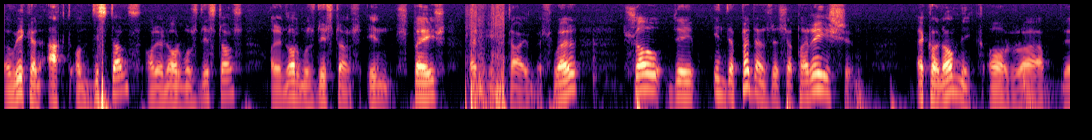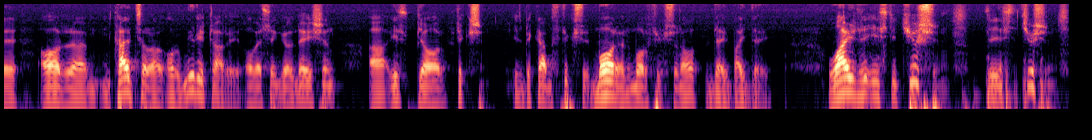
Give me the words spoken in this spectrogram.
Uh, we can act on distance, on enormous distance, on enormous distance in space and in time as well. So the independence, the separation, economic or, uh, or um, cultural or military of a single nation uh, is pure fiction. It becomes fiction, more and more fictional day by day. While the institutions, the institutions,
